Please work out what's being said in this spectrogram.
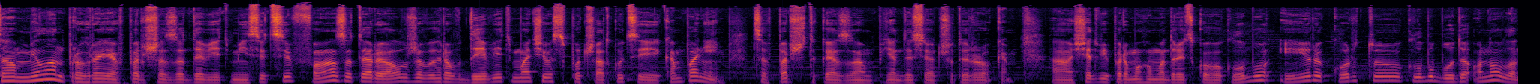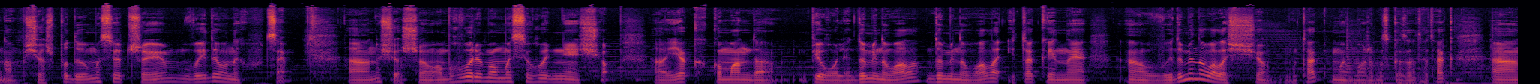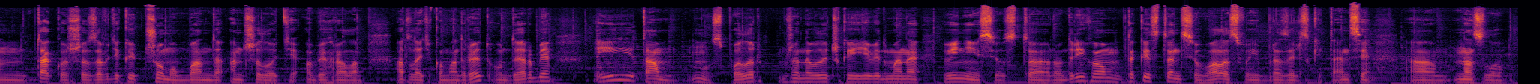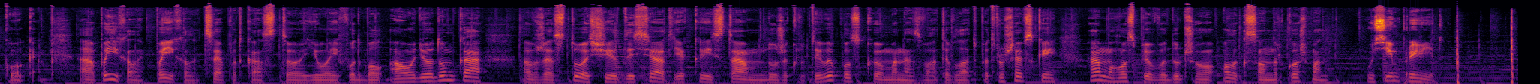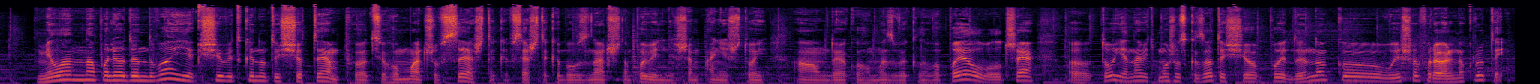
Там Мілан програє вперше за 9 місяців, а зате Реал вже виграв 9 матчів з початку цієї кампанії. Це вперше таке за 54 роки. А ще дві перемоги мадридського клубу, і рекорд клубу буде оновлено. Що ж, подивимося, чи вийде у них це. Ну що ж, обговорюємо ми сьогодні, що як команда Піолі домінувала, домінувала і так і не видомінувала, що ну так ми можемо сказати так. Також завдяки чому банда Анчелоті обіграла Атлетіко Мадрид у Дербі. І там, ну, спойлер вже невеличкий є від мене. Вінісіус та Родріго таки станцювали свої бразильські танці а, на зло коке. А, Поїхали, поїхали. Це подкаст UA Football Аудіодумка. А вже 160 якийсь там дуже крутий випуск. Мене звати Влад Петрушевський, а мого співведучого Олександр Кошман. Усім привіт! Мілан Наполі 1-2, і якщо відкинути, що темп цього матчу все ж таки все ж таки був значно повільнішим, аніж той, до якого ми звикли в АПЛ, в ЛЧ, е, то я навіть можу сказати, що поєдинок е, вийшов реально крутий.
